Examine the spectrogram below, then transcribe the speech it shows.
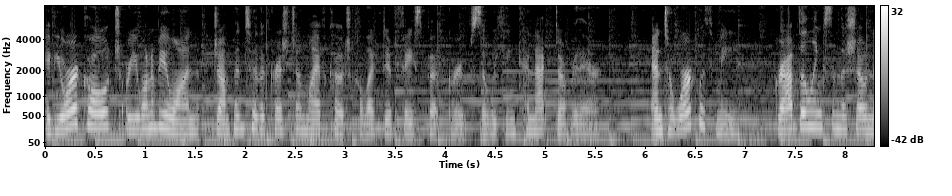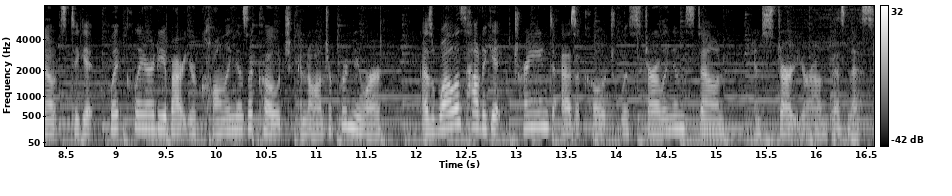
If you're a coach or you want to be one, jump into the Christian Life Coach Collective Facebook group so we can connect over there. And to work with me, grab the links in the show notes to get quick clarity about your calling as a coach and entrepreneur, as well as how to get trained as a coach with Sterling and Stone and start your own business.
